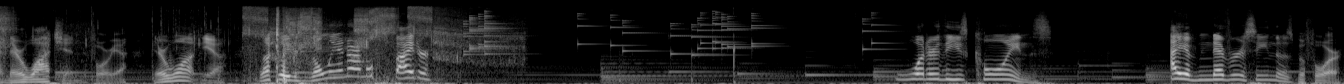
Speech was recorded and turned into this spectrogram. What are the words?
And they're watching for you. They're wanting you. Luckily, this is only a normal spider. What are these coins? I have never seen those before.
